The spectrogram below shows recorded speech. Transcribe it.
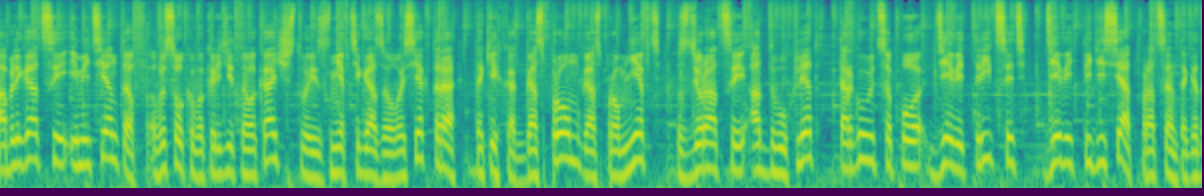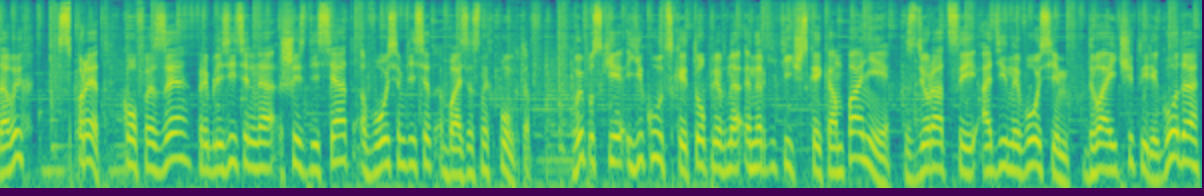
Облигации эмитентов высокого кредитного качества из нефтегазового сектора, таких как «Газпром», «Газпромнефть», с дюрацией от двух лет, торгуются по 9,30, 9,50% годовых, спред КОФЗ приблизительно 60-80 базисных пунктов. Выпуски якутской топливно-энергетической компании с дюрацией 1,8-2,4 года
